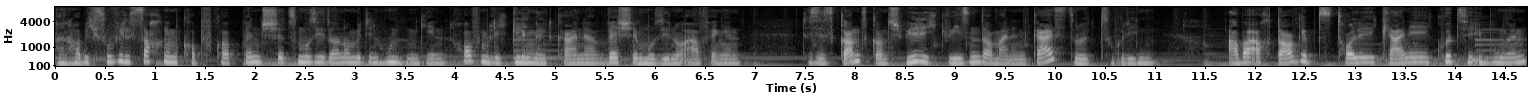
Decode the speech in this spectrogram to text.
dann habe ich so viele Sachen im Kopf gehabt. Mensch, jetzt muss ich da noch mit den Hunden gehen. Hoffentlich klingelt keiner. Wäsche muss ich noch aufhängen. Das ist ganz, ganz schwierig gewesen, da meinen Geist ruhig zu kriegen. Aber auch da gibt es tolle, kleine, kurze Übungen,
